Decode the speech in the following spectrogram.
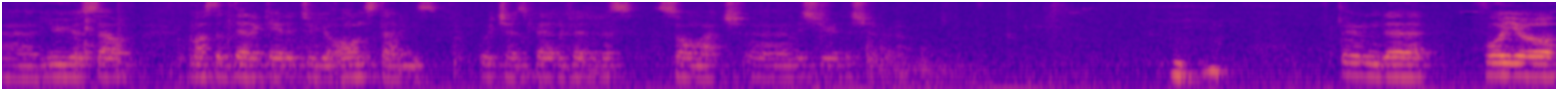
uh, you yourself must have dedicated to your own studies, which has benefited us so much uh, this year at the Shedra. And uh, for your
